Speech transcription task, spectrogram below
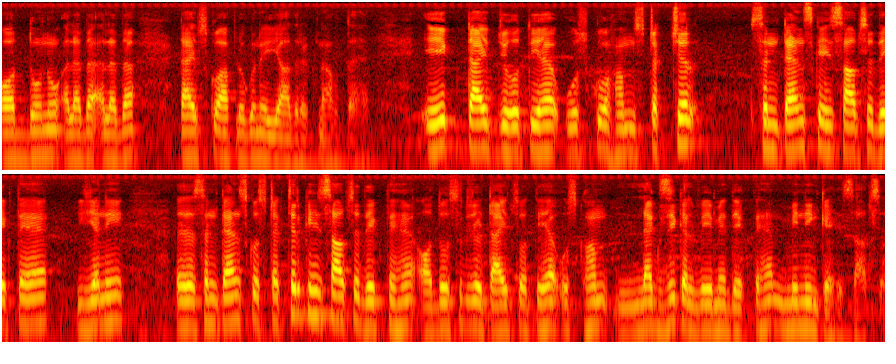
और दोनों अलग अलग टाइप्स को आप लोगों ने याद रखना होता है। एक टाइप जो होती है, उसको हम स्ट्रक्चर सेंटेंस के हिसाब से देखते हैं, यानी सेंटेंस को स्ट्रक्चर के हिसाब से देखते हैं और दूसरी जो टाइप्स होती है, उसको हम लेग्जिकल वे में देखते हैं मीनिंग के हिसाब से।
